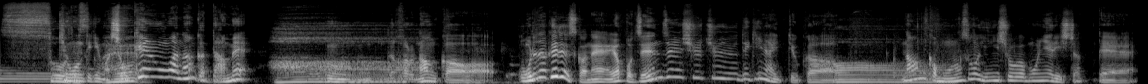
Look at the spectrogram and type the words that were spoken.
そう基本的には。ね初見はなんかダメ。うん、だからなんか俺だけですかね。やっぱ全然集中できないっていうかあなんかものすごい印象がぼんやりしちゃって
